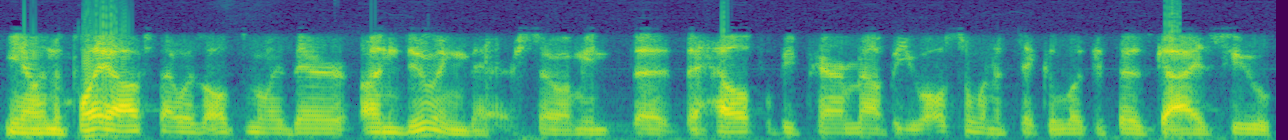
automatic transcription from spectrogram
you know in the playoffs that was ultimately their undoing there. So I mean, the the health will be paramount, but you also want to take a look at those guys who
